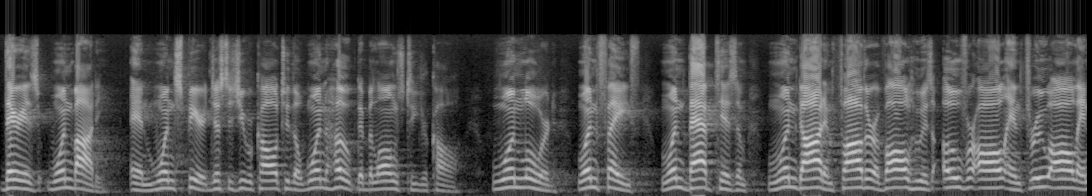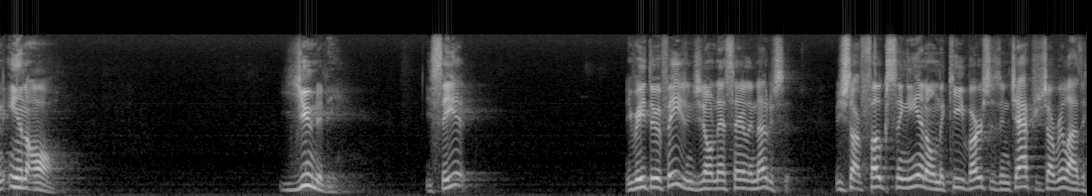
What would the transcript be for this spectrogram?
There is one body and one spirit, just as you were called to the one hope that belongs to your call. One Lord, one faith, one baptism, one God and Father of all, who is over all and through all and in all unity. You see it? You read through Ephesians, you don't necessarily notice it. You start focusing in on the key verses and chapters, you start realizing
